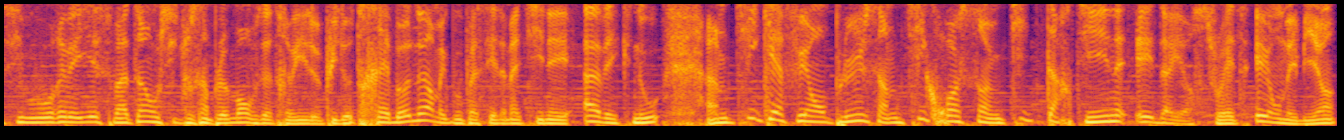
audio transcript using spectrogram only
Si vous vous réveillez ce matin ou si tout simplement vous êtes réveillé depuis de très bonne heure, mais que vous passez la matinée avec nous. Un petit café en plus, un petit croissant, une petite tartine et d'ailleurs Straits, et on est bien.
